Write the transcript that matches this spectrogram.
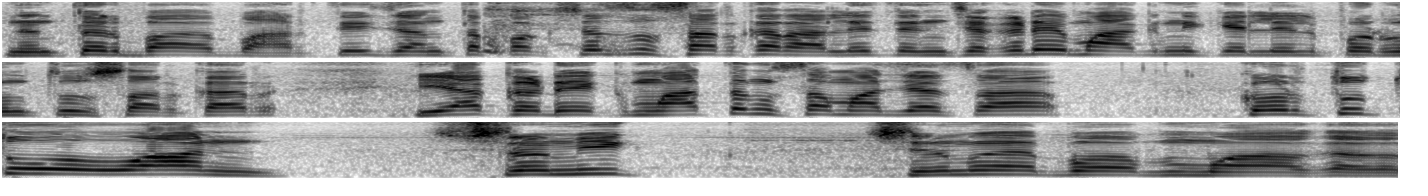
नंतर बा भारतीय जनता पक्षाचं सरकार आले त्यांच्याकडे मागणी केलेली परंतु सरकार याकडे एक मातंग समाजाचा कर्तृत्ववान श्रमिक श्रम ब-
